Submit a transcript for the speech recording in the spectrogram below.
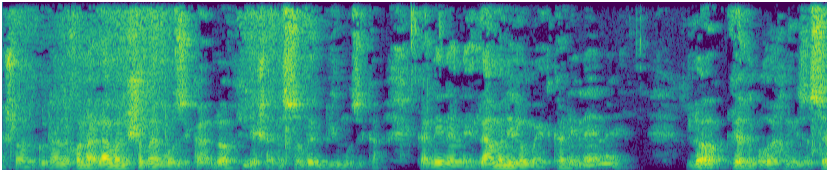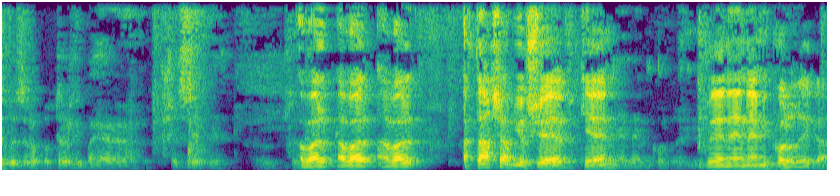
יש לו נקודה נכונה. למה אני שומע מוזיקה? לא כי יש, אני סובל בלי מוזיקה. כי אני נהנה. למה אני לומד? כי אני נהנה. לא כי אני בורח מאיזה סבל, זה לא פותר לי בעיה של סבל. אבל, אבל, אבל, אתה עכשיו יושב, כן? ונהנה מכל רגע.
